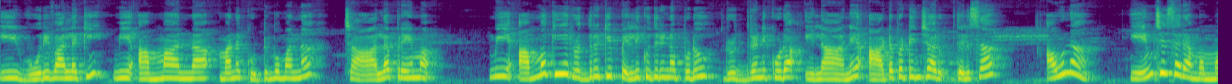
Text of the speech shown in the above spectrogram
ఈ ఊరి వాళ్ళకి మీ అమ్మ అన్న మన కుటుంబం అన్న చాలా ప్రేమ. మీ అమ్మకి రుద్రకి పెళ్ళి కుదిరినప్పుడు రుద్రని కూడా ఇలానే ఆట పట్టించారు తెలుసా? అవునా? ఏం చేశారు అమ్మమ్మ?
